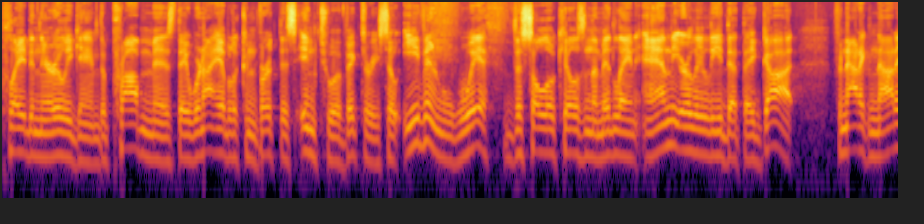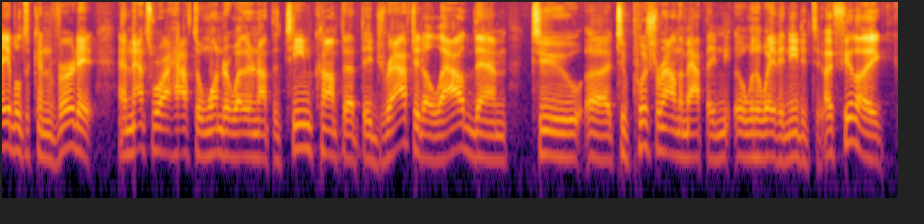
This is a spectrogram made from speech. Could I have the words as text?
played in the early game. The problem is they were not able to convert this into a victory. So even with the solo kills in the mid lane and the early lead that they got, Fnatic not able to convert it, and that's where I have to wonder whether or not the team comp that they drafted allowed them to uh, to push around the map they, uh, the way they needed to. I feel like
